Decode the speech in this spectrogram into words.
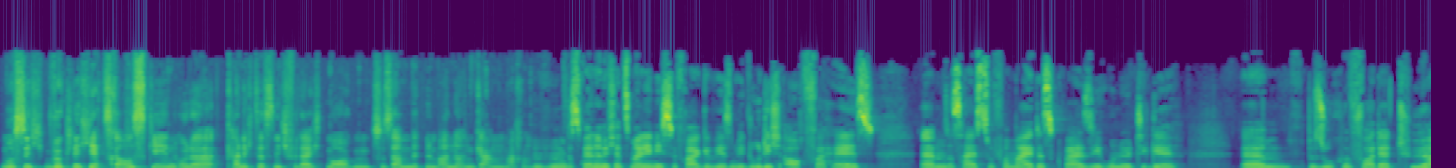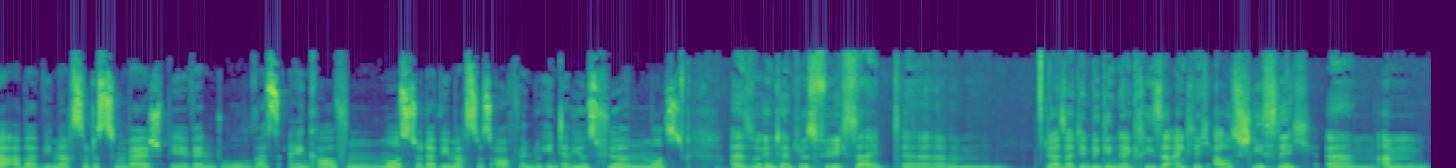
muss ich wirklich jetzt rausgehen oder kann ich das nicht vielleicht morgen zusammen mit einem anderen Gang machen? Mhm, das wäre nämlich jetzt meine nächste Frage gewesen, wie du dich auch verhältst. Ähm, das heißt, du vermeidest quasi unnötige ähm, Besuche vor der Tür, aber wie machst du das zum Beispiel, wenn du was einkaufen musst oder wie machst du es auch, wenn du Interviews führen musst? Also Interviews führe ich seit ähm, ja seit dem Beginn der Krise eigentlich ausschließlich ähm, am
